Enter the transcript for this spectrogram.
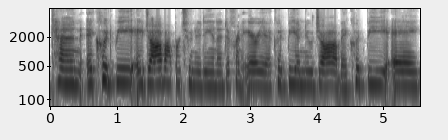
can it could be a job opportunity in a different area. It could be a new job. It could be a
